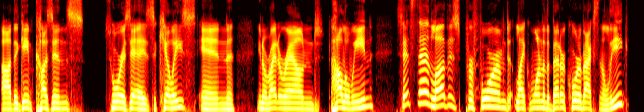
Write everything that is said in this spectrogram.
Uh, the game Cousins tore his, his Achilles in, you know, right around Halloween. Since then, Love has performed like one of the better quarterbacks in the league.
